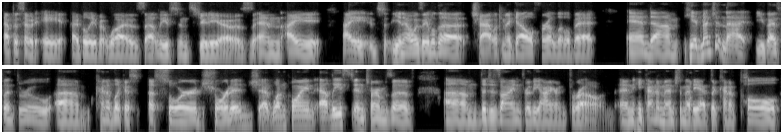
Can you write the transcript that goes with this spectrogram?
episode eight, I believe it was, at Leavesden Studios, and I, I, you know, was able to chat with Miguel for a little bit, and um, he had mentioned that you guys went through um, kind of like a, a sword shortage at one point, at least in terms of um, the design for the Iron Throne, and he kind of mentioned that he had to kind of pull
